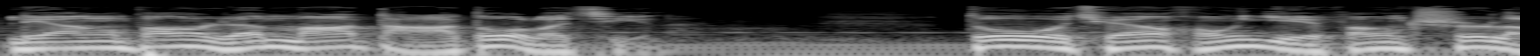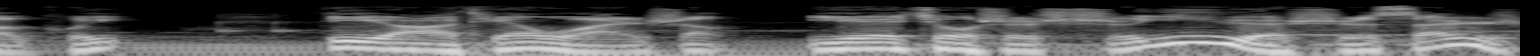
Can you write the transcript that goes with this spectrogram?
两帮人马打斗了起来。杜全红一方吃了亏。第二天晚上，也就是十一月十三日。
